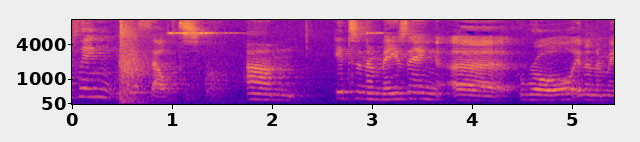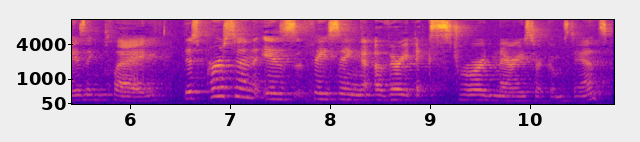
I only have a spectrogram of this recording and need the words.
playing Leah Felt. Um, it's an amazing uh, role in an amazing play. This person is facing a very extraordinary circumstance,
